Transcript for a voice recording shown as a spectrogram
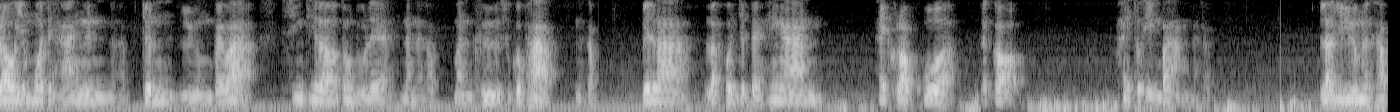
เราอย่ามัวแต่หาเงินนะครับ จนลืมไปว่าสิ่งที่เราต้องดูแลนั่นนะครับ มันคือสุขภาพนะครับ เวลาเราควรจะแบ่งให้งาน ให้ครอบครัวแล้วก็ให้ตัวเองบ้างนะครับ เราอย่าลืมนะครับ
